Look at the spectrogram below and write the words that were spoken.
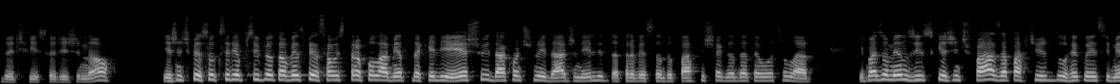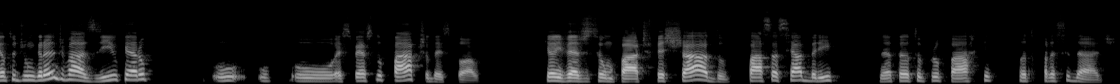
do edifício original. E a gente pensou que seria possível talvez pensar um extrapolamento daquele eixo e dar continuidade nele, atravessando o parque e chegando até o outro lado. E mais ou menos isso que a gente faz a partir do reconhecimento de um grande vazio que era o, o, o, a espécie do pátio da escola que ao invés de ser um pátio fechado, passa a se abrir, né, tanto para o parque quanto para a cidade.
